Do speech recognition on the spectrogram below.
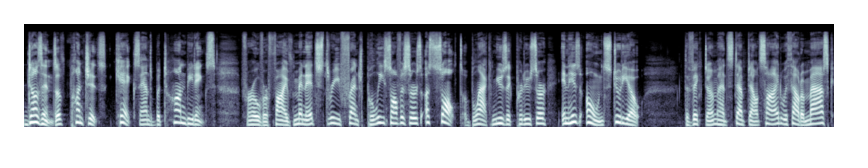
Dozens of punches, kicks, and baton beatings. For over five minutes, three French police officers assault a black music producer in his own studio. The victim had stepped outside without a mask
